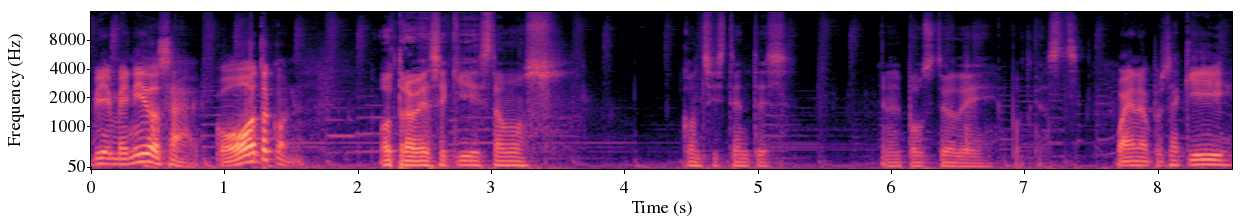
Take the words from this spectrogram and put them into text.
Bienvenidos a Cotocon. Otra vez aquí estamos consistentes en el posteo de podcasts. Bueno, pues aquí,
